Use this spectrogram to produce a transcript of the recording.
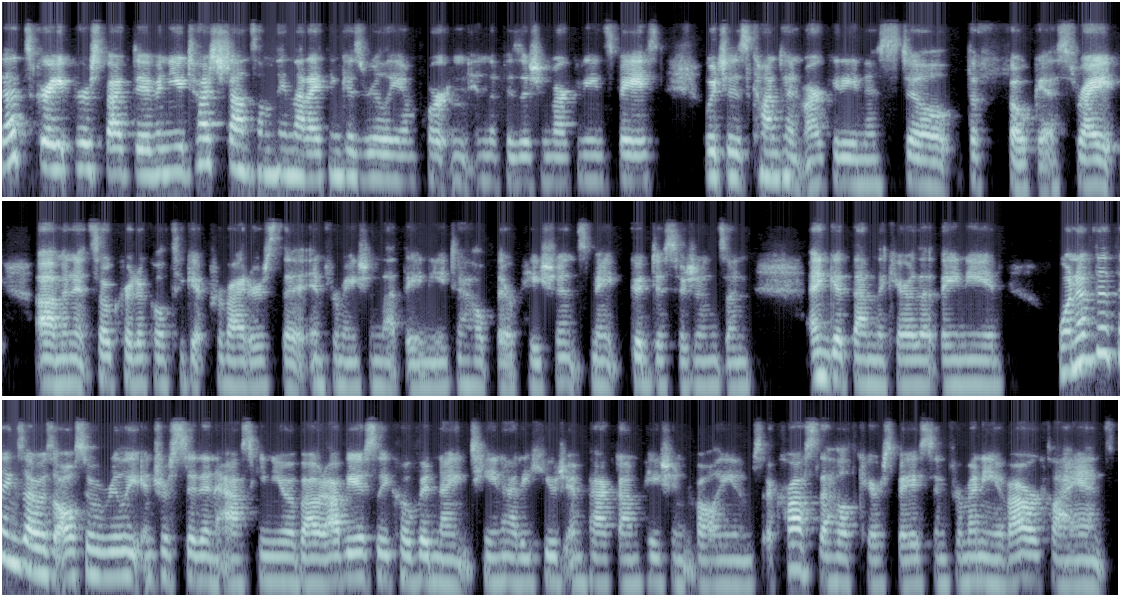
That's great perspective. And you touched on something that I think is really important in the physician marketing space, which is content marketing is still the focus, right? Um, and it's so critical to get providers the information that they need to help their patients make good decisions and, and get them the care that they need. One of the things I was also really interested in asking you about obviously, COVID 19 had a huge impact on patient volumes across the healthcare space. And for many of our clients,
